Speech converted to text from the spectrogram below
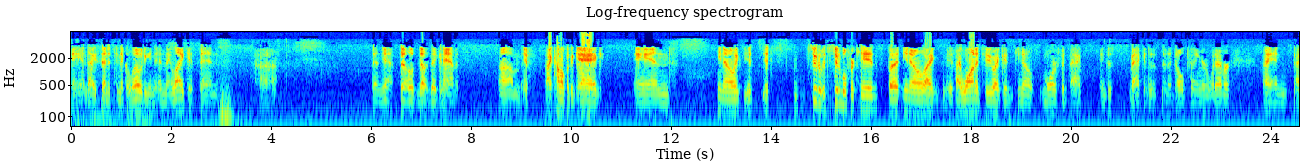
and I send it to Nickelodeon and they like it, then uh, then yeah, they'll, they'll they can have it. Um, if I come up with a gag and you know it, it it's suitable it's suitable for kids, but you know I if I wanted to I could you know morph it back into back into an adult thing or whatever. And I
